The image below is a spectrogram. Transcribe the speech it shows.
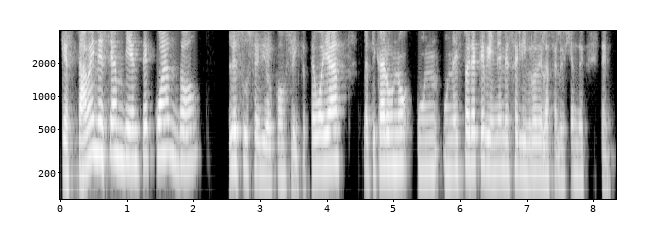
que estaba en ese ambiente cuando le sucedió el conflicto. Te voy a platicar uno, una historia que viene en ese libro de las alergias no existen.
